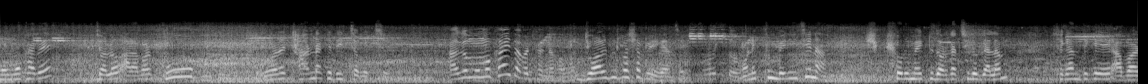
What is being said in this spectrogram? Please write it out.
মোমো খাবে। চলো আর আমার খুব মানে ঠান্ডা খেতে ইচ্ছা করছে। আগে মোমো খাই তারপর ঠান্ডা খাব। জল পিপাসা পেয়ে গেছে। অনেকক্ষণ বেরিয়েছি না শোরুমে একটু দরকার ছিল গেলাম। সেখান থেকে আবার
